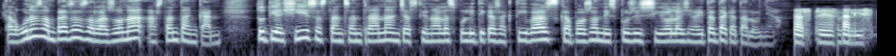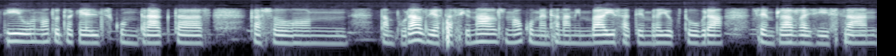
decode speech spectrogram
que algunes empreses de la zona estan tancant. Tot i així, s'estan centrant en gestionar les polítiques actives que posa en disposició la Generalitat de Catalunya. Després de l'estiu, no, tots aquells contractes que són temporals i estacionals no, comencen a minvar i setembre i octubre sempre es registren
